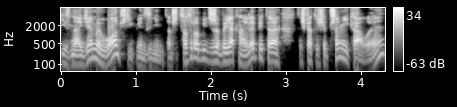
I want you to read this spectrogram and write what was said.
i znajdziemy łącznik między nimi. Znaczy, co zrobić, żeby jak najlepiej te, te światy się przenikały,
